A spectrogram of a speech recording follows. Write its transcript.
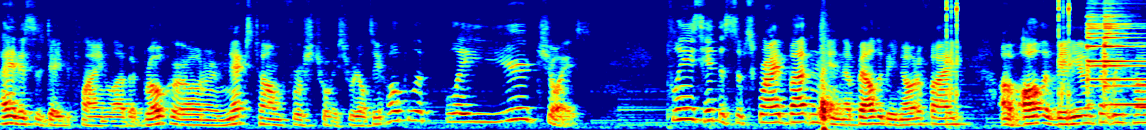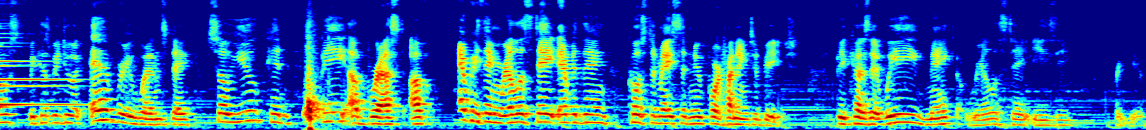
Hey, this is David Klein Lovett, broker owner, Next Home First Choice Realty. Hopefully your choice. Please hit the subscribe button and the bell to be notified of all the videos that we post because we do it every Wednesday so you can be abreast of everything real estate, everything Costa Mesa, Newport, Huntington Beach because it, we make real estate easy for you.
